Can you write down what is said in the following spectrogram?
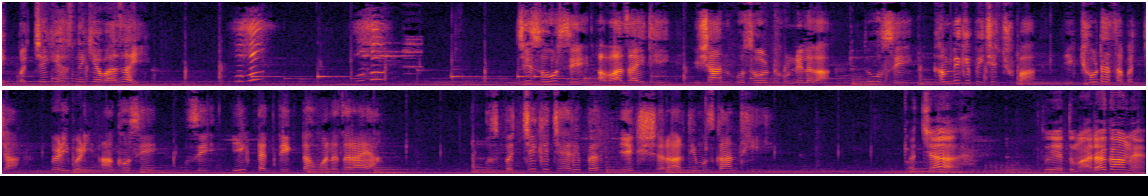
एक बच्चे के हंसने की आवाज़ आई। जिस ओर से आवाज़ आई थी ईशान उस ओर ढूँढने लगा तो उसे खंबे के पीछे छुपा एक छोटा सा बच्चा बड़ी बड़ी आँखों से उसे एक टक देखता हुआ नज़र आया। उस बच्चे के चेहरे पर एक शरारती मुस्कान थी। अच्छा तो ये तुम्हारा काम है?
